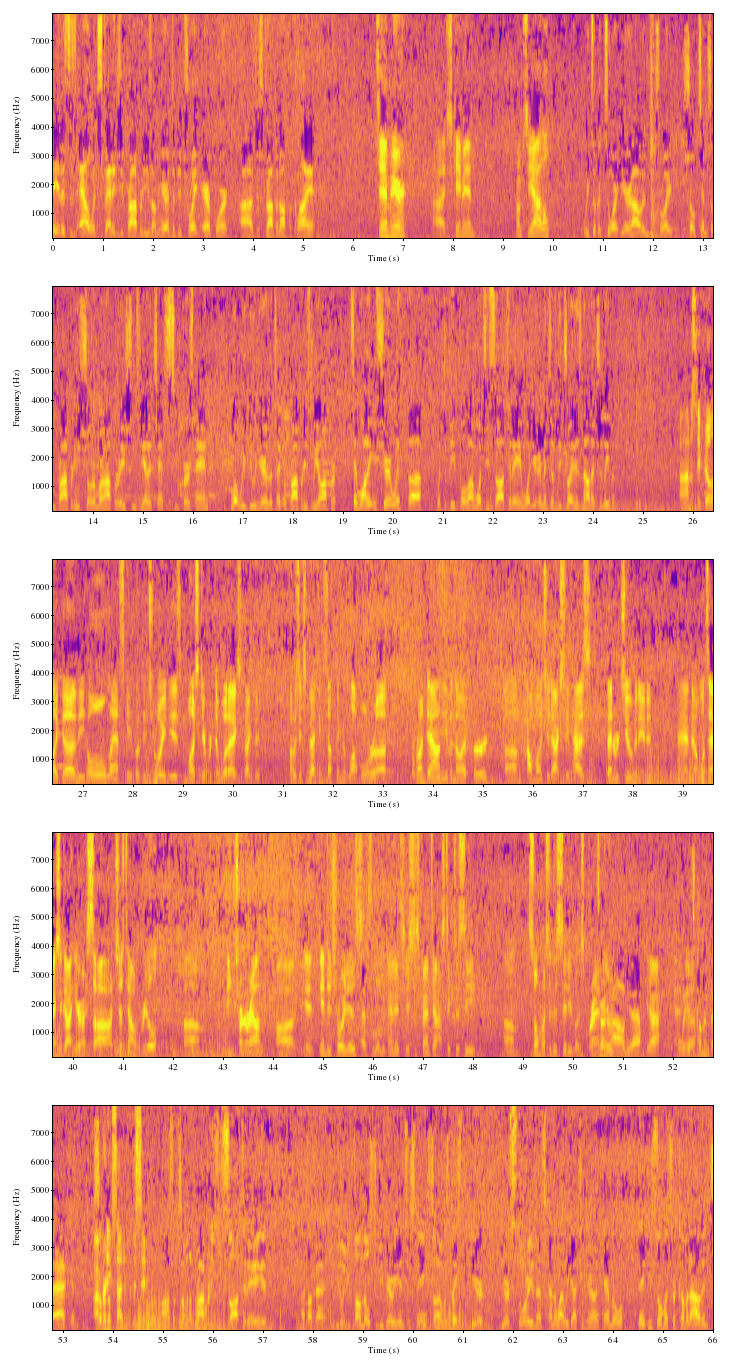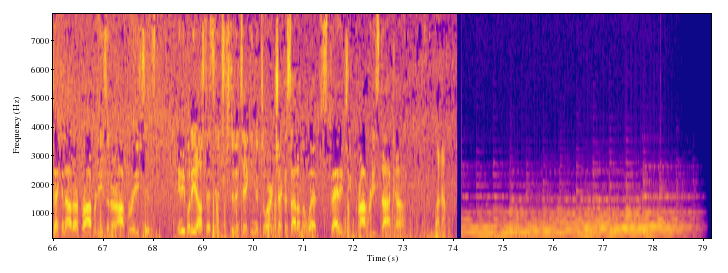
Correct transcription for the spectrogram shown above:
Hey, this is Al with Strategy Properties. I'm here at the Detroit airport, uh, just dropping off a client. Tim here. Uh, I just came in from Seattle. We took a tour here out in Detroit, showed Tim some properties, showed him our operations. He had a chance to see firsthand what we do here, the type of properties we offer. Tim, why don't you share with uh, with the people uh, what you saw today and what your image of Detroit is now that you're leaving? I honestly feel like uh, the whole landscape of Detroit is much different than what I expected. I was expecting something a lot more uh, rundown, even though I've heard um, how much it actually has been rejuvenated. And uh, once I actually got here, I saw just how real um, the turnaround uh, in, in Detroit is. Absolutely. And it's, it's just fantastic to see. Um, so much of the city looks brand Turn new. around, yeah. Yeah. The way it's coming back, and I'm pretty the- excited for the city. awesome. Some of the properties you saw today, and I thought that you know you found those to be very interesting. So it was nice to hear your story, and that's kind of why we got you here on camera. Well, thank you so much for coming out and checking out our properties and our operations. Anybody else that's interested in taking a tour, check us out on the web, strategyproperties.com. Bye now.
